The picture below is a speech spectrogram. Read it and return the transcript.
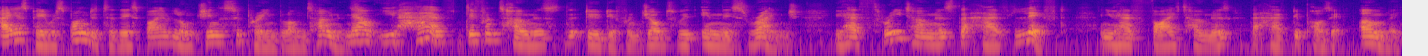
ASP responded to this by launching the Supreme Blonde toners. Now you have different toners that do different jobs within this range you have three toners that have lift and you have five toners that have deposit only.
